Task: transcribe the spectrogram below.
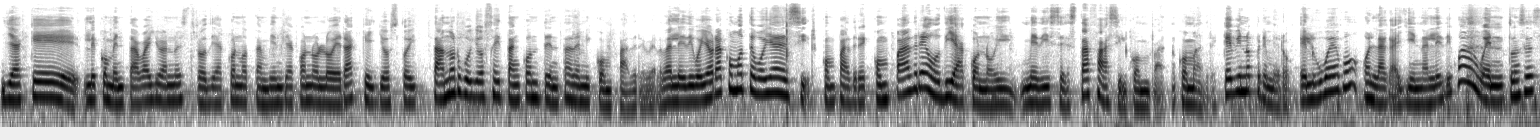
ya que le comentaba yo a nuestro diácono, también diácono lo era, que yo estoy tan orgullosa y tan contenta de mi compadre, ¿verdad? Le digo, ¿y ahora cómo te voy a decir, compadre? ¿Compadre o diácono? Y me dice, está fácil, comadre. ¿Qué vino primero, el huevo o la gallina? Le digo, ah, bueno, entonces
